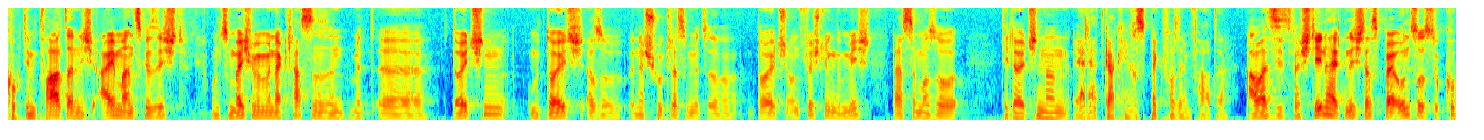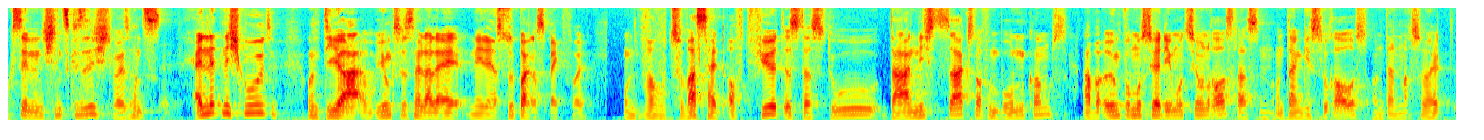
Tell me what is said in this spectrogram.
guckt dem Vater nicht einmal ins Gesicht. Und zum Beispiel, wenn wir in der Klasse sind mit äh, Deutschen, mit Deutsch, also in der Schulklasse mit so Deutschen und Flüchtlingen gemischt, da ist immer so, die Deutschen dann, ja, der hat gar keinen Respekt vor seinem Vater. Aber sie verstehen halt nicht, dass bei uns so ist, du guckst ihnen nicht ins Gesicht, weil sonst endet nicht gut. Und die äh, Jungs wissen halt alle, ey, nee, der ist super respektvoll. Und wozu was halt oft führt, ist, dass du da nichts sagst und auf den Boden kommst, aber irgendwo musst du ja die Emotionen rauslassen. Und dann gehst du raus und dann machst du halt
